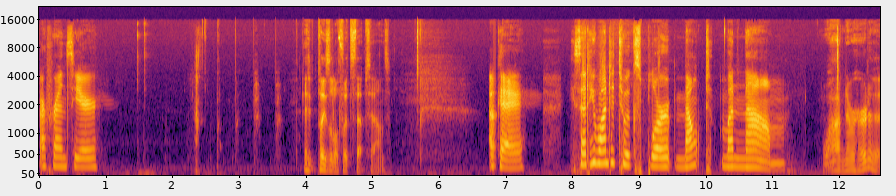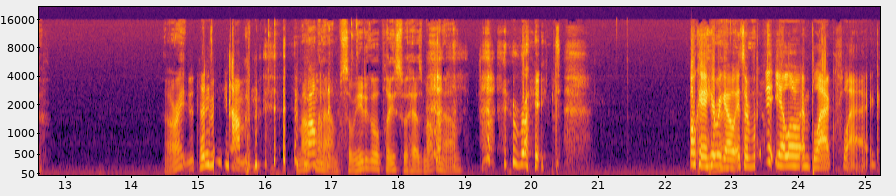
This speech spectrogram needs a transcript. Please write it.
our friends here. It plays little footstep sounds. Okay. He said he wanted to explore Mount Manam. Wow, I've never heard of it. All right, It's in Vietnam. Mount Manam. So we need to go to a place that has Mount Manam. right. Okay, here we go. It's a red, yellow, and black flag.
